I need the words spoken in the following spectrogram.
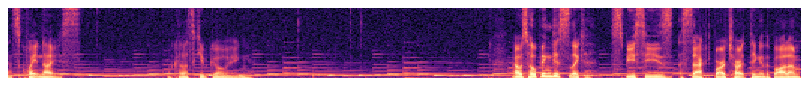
That's quite nice. Okay, let's keep going. I was hoping this like species stacked bar chart thing at the bottom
